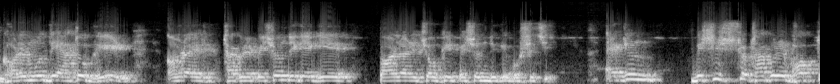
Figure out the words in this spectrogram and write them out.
ঘরের মধ্যে এত ভিড়, আমরা ঠাকুরের পেছন দিকে গিয়ে পার্লারে চৌকির পেছন দিকে বসেছি। একজন বিশিষ্ট ঠাকুরের ভক্ত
